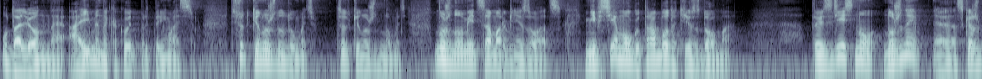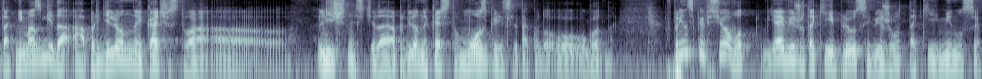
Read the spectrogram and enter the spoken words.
удаленная, а именно какое-то предпринимательство. Все-таки нужно думать, все-таки нужно думать. Нужно уметь самоорганизоваться. Не все могут работать из дома. То есть здесь, ну, нужны, э, скажем так, не мозги, да, а определенные качества э, личности, да, определенное качество мозга, если так угодно. В принципе, все. Вот я вижу такие плюсы, вижу вот такие минусы.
